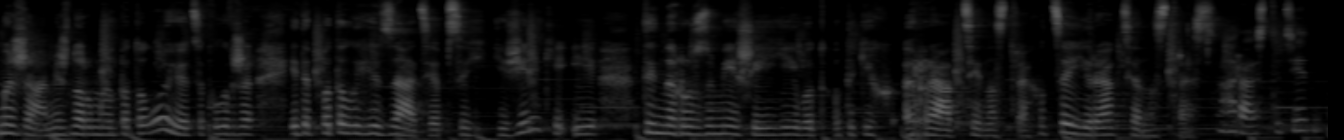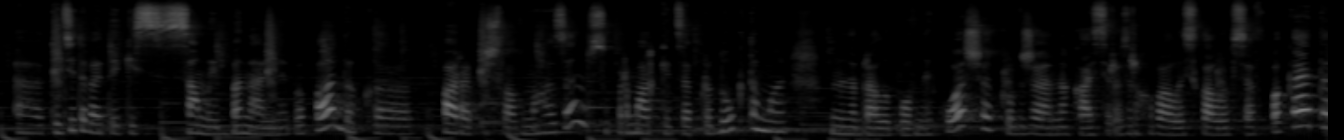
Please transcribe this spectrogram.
межа між нормою і патологією. Це коли вже йде патологізація психіки жінки, і ти не розумієш її от, от таких реакцій на стрес. Оце її реакція на стрес. Гаразд, тоді, е, тоді давайте якийсь самий банальний випадок. Е, Пара пішла в магазин, в супермаркет за продуктами, вони набрали повний кошик, вже на касі розрахували, склали все в пакети.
